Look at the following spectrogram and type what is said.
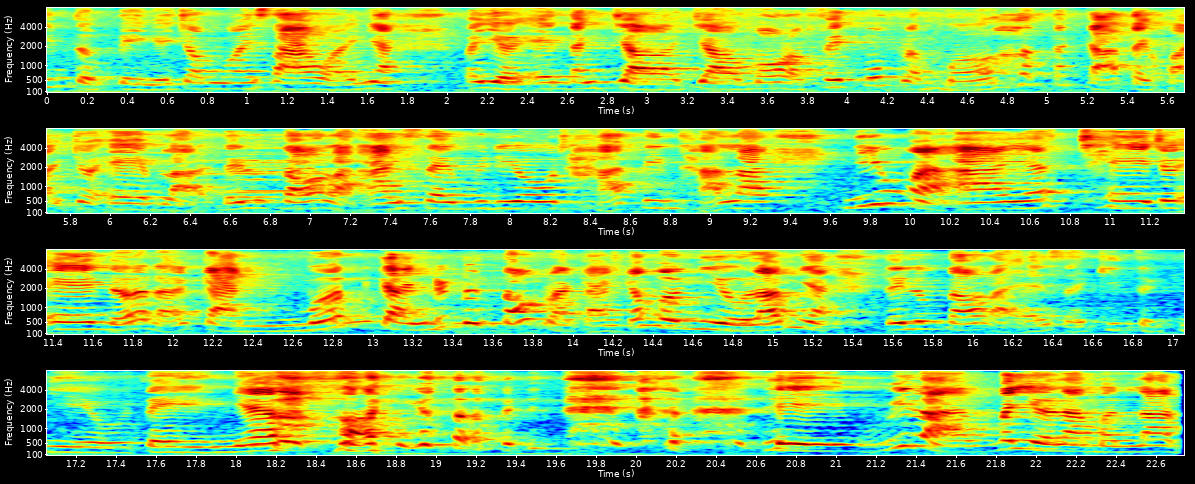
kiếm được tiền ở trong ngôi sao rồi nha. Bây giờ em đang chờ chờ mong là Facebook là mở hết tất tài khoản cho em là đến lúc đó là ai xem video thả tim thả like. Nếu mà ai á, share cho em nữa đã càng mến càng rất rất tốt là càng cảm ơn nhiều lắm nha. Tới lúc đó là em sẽ kiếm được nhiều tiền nha mọi người. Thì biết là bây giờ là mình làm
